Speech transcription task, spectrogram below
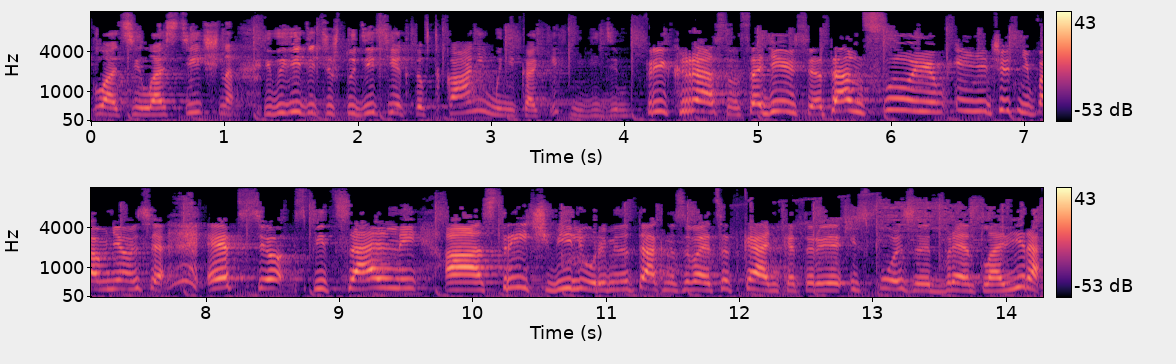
платье эластично, и вы видите, что дефектов ткани мы никаких не видим. Прекрасно, садимся, танцуем и ничуть не помнемся. Это все специальный а, стрейч-велюр, именно так называется ткань, которую использует бренд Лавира.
